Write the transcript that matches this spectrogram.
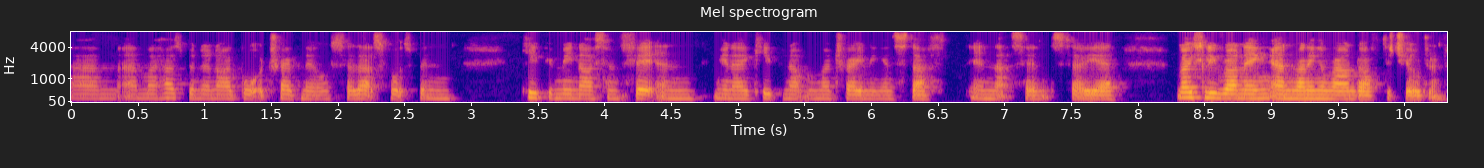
Um, and my husband and I bought a treadmill, so that's what's been keeping me nice and fit and you know keeping up with my training and stuff in that sense. So yeah, mostly running and running around after children.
